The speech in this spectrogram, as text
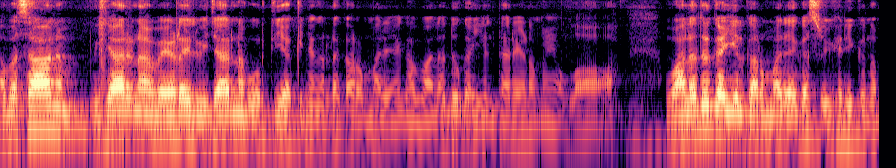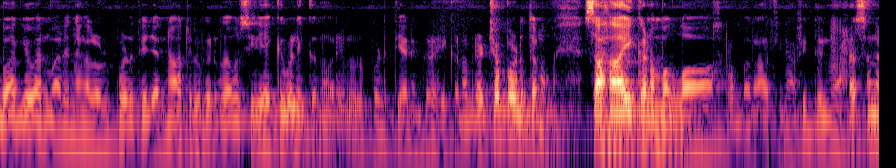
അവസാനം വിചാരണ വേളയിൽ വിചാരണ പൂർത്തിയാക്കി ഞങ്ങളുടെ കർമ്മരേഖ വലതു കയ്യിൽ തരയണമേ അള്ളാ വലതു കയ്യിൽ കർമ്മരേഖ സ്വീകരിക്കുന്ന ഭാഗ്യവാന്മാരെ ഞങ്ങൾ ഉൾപ്പെടുത്തി ജന്നാത്തുൽ ഫിർദൗസിലേക്ക് വിളിക്കുന്നവരിൽ ഉൾപ്പെടുത്തി അനുഗ്രഹിക്കണം രക്ഷപ്പെടുത്തണം സഹായിക്കണം. അള്ളാഹ് റബ്ബർ ഹസന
